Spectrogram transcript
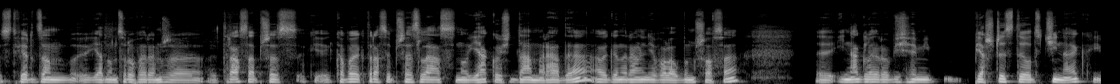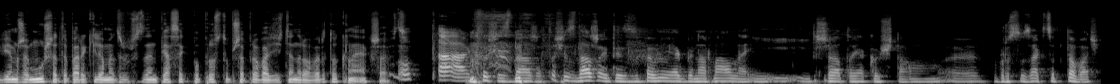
stwierdzam, jadąc rowerem, że trasa przez, kawałek trasy przez las, no jakoś dam radę, ale generalnie wolałbym szosę i nagle robi się mi piaszczysty odcinek i wiem, że muszę te parę kilometrów przez ten piasek po prostu przeprowadzić ten rower, to klę jak szewc. No tak, to się zdarza. To się zdarza i to jest zupełnie jakby normalne i, i, i trzeba to jakoś tam y, po prostu zaakceptować.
